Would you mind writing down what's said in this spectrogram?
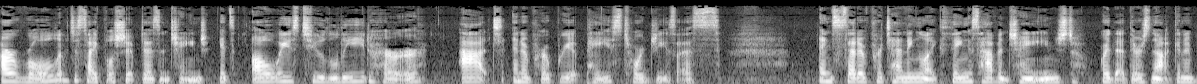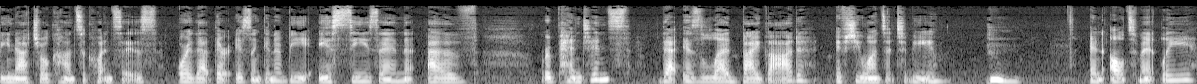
our role of discipleship doesn't change. It's always to lead her at an appropriate pace toward Jesus instead of pretending like things haven't changed or that there's not going to be natural consequences or that there isn't going to be a season of repentance that is led by God if she wants it to be. and ultimately,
